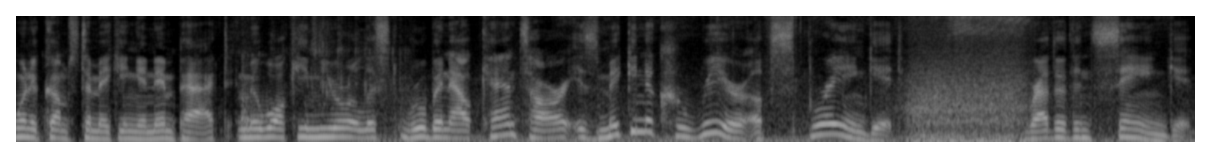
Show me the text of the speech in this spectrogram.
When it comes to making an impact, Milwaukee muralist Ruben Alcantar is making a career of spraying it rather than saying it.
